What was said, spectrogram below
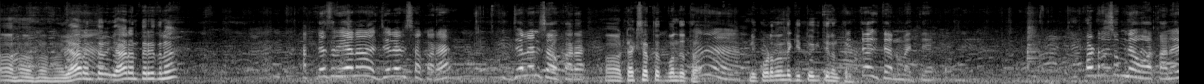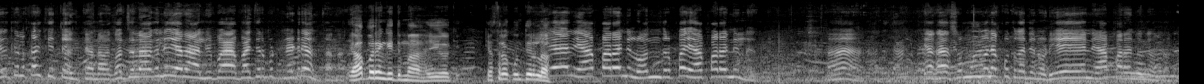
ಹಾಂ ಹಾಂ ಹಾಂ ಯಾರಂತಾರೆ ಯಾರಂತಾರೆ ಇದನ್ನ? ಹತ್ತು ಹೆಸರು ಏನ ಜಲನಿ ಸಾವುಕಾರ? ಜಲನಿ ಸಾವುಕಾರ. ಹಾಂ ಟ್ಯಾಕ್ಸ್ ಹತ್ತಕ್ಕೆ ಬಂದತ್ತ ನೀವು ಕೊಡದಂತ ಕಿತ್ತು ಹೋಗ್ತೀನಂತ ಕಿತ್ತೋಗ್ತಾನ ಮತ್ತೆ. ಕೊಟ್ರೆ ಸುಮ್ಮನೆ ಹೋಗ್ತಾನೆ ಇದಕ್ಕೆಲ್ಲ ಕಿತ್ತು ಹೋಗ್ತಾನ ಗಜ್ಜಲಾಗಲಿ ಏನಾಗಲಿ ಬಾ ಬಾಜಾರ್ ಬಿಟ್ಟು ನಡ್ರಿ ಅಂತಾನ. ವ್ಯಾಪಾರ ಹೆಂಗೈತಮ್ಮ ಈಗ ಕೆಸರ ಕುಂತಿರಲ್ಲ? ಏನು ವ್ಯಾಪಾರನಿಲ್ಲ ಒಂದು ರೂಪಾಯಿ ವ್ಯಾಪಾರ ಇಲ್ಲ ಹಾಂ. ಈಗ ಸುಮ್ಮನೆ ಕೂತ್ಕೊಂಡಿ ನೋಡಿ ಏನು ವ್ಯಾಪಾರನಿಲ್ಲ ಇದು.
